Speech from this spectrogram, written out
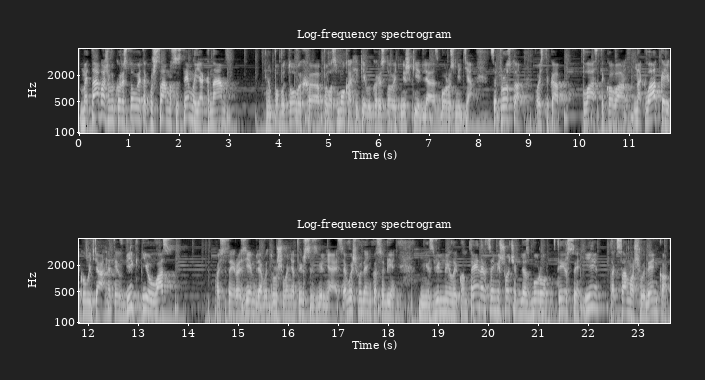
Метаба ж використовує таку ж саму систему, як на побутових е, пилосмоках, які використовують мішки для збору сміття. Це просто ось така пластикова накладка, яку ви тягнете в бік, і у вас ось цей роз'єм для витрушування тирси звільняється. Ви швиденько собі звільнили контейнер, цей мішочок для збору тирси, і так само швиденько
